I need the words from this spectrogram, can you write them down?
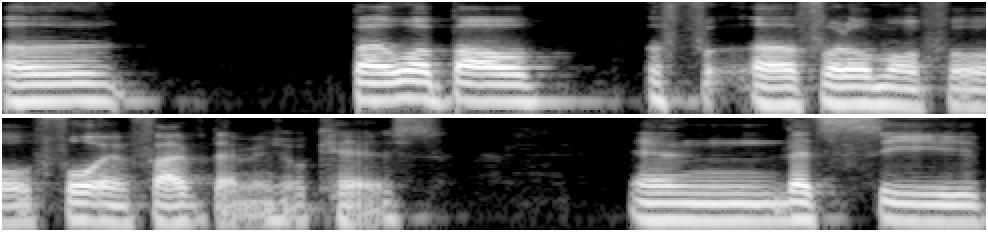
Uh, but what about uh, furthermore for four and five dimensional case? And let's see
